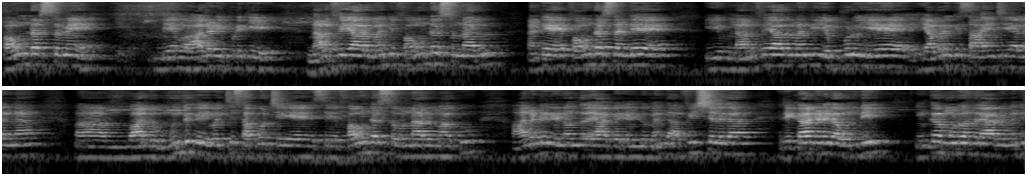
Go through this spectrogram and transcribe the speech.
ఫౌండర్స్మే మేము ఆల్రెడీ ఇప్పటికి నలభై ఆరు మంది ఫౌండర్స్ ఉన్నారు. అంటే ఫౌండర్స్ అంటే ఈ నలభై ఆరు మంది ఎప్పుడు ఏ ఎవరికి సహాయం చేయాలన్నా వాళ్ళు ముందుకు వచ్చి సపోర్ట్ చేసే ఫౌండర్స్ ఉన్నారు మాకు. ఆల్రెడీ రెండు వందల యాభై రెండు మంది అఫీషియల్గా రికార్డెడ్గా ఉంది. ఇంకా మూడు వందల యాభై మంది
